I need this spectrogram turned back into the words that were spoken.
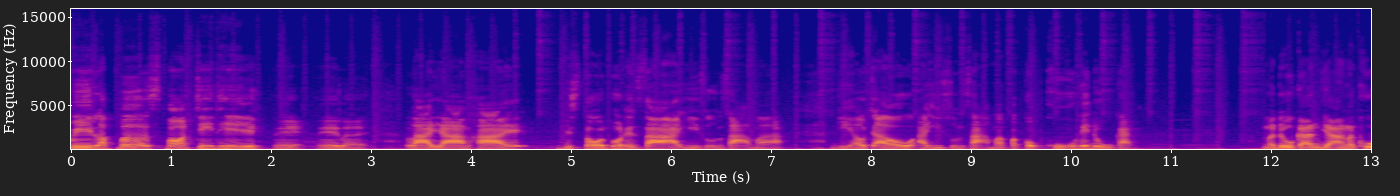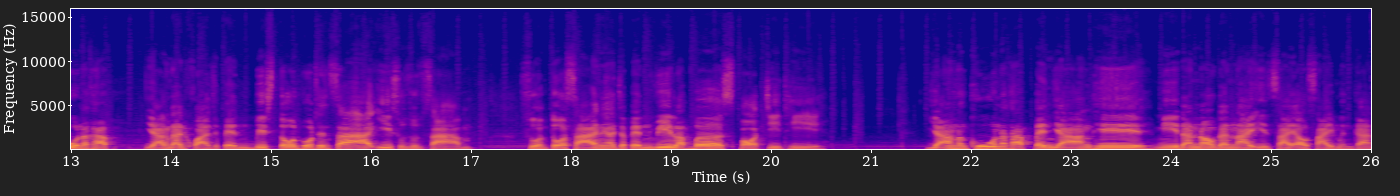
V Rubber Sport GT นี่นี่เลย ลายยางคล้าย Bridgestone Potenza IE 0 3 มาก เดี๋ยวจะเอา IE 0 3 มาประกบคู่ให้ดูกัน มาดูกันยางทั้งคู่นะครับ ยางด้านขวาจะเป็น Bridgestone Potenza RE 0 3 ส่วนตัวซ้ายเนี่ยจะเป็น V Rubber Sport GT ยางทั้งคู่นะครับเป็นยางที่มีด้านนอกด้านใน inside outside เหมือนกัน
